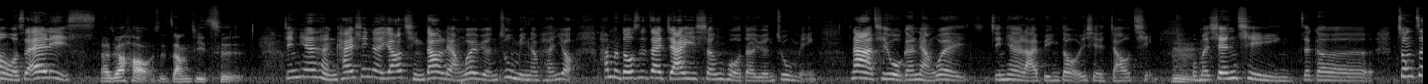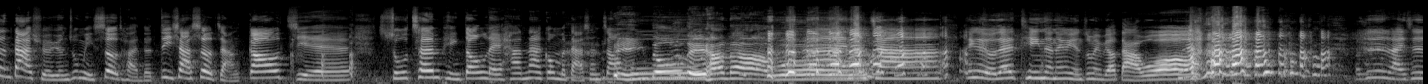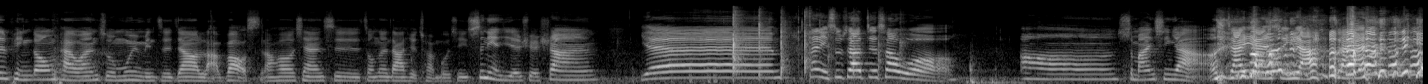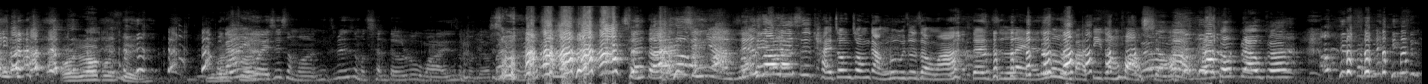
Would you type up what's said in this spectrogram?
众，我是 Alice。大家好，我是张继次。今天很开心的邀请到两位原住民的朋友，他们都是在嘉义生活的原住民。那其实我跟两位今天的来宾都有一些交情。嗯，我们先请这个中正大学原住民社团的地下社长高杰，俗称屏东雷哈娜，跟我们打声招呼。屏东雷哈娜，嗨大家，那个有在听的那个原住民不要打我。我是来自屏东排湾族，母语名字叫 La Boss，然后现在是中正大学传播系四年级的学生。耶！那你是不是要介绍我？嗯，什么安心呀？嘉义安心呀？嘉义安心呀？我说不行。我刚刚以为是什么？你这边是什么承德路吗？还是什么的？承德安心呀？直接说类似台中中港路这种吗？对，之类的，就是我们把地段画小。台中彪哥，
